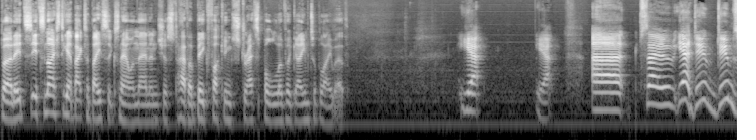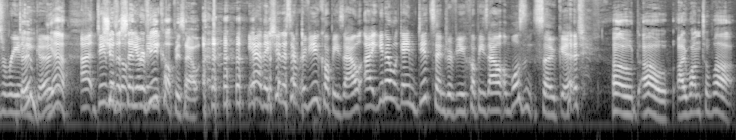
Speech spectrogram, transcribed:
but it's it's nice to get back to basics now and then and just have a big fucking stress ball of a game to play with. Yeah, yeah. Uh, so yeah, Doom. Doom's really Doom, good. yeah. uh, Doom Should have sent the review only- copies out. Yeah, they should have sent review copies out. Uh, you know what game did send review copies out and wasn't so good? oh, oh, I wonder what.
